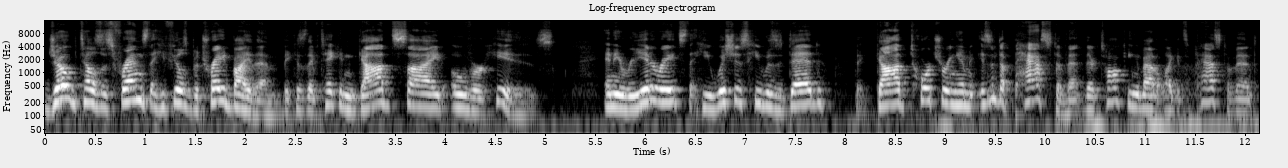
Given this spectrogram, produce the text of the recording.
Job tells his friends that he feels betrayed by them because they've taken God's side over his. And he reiterates that he wishes he was dead, that God torturing him isn't a past event. They're talking about it like it's a past event.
